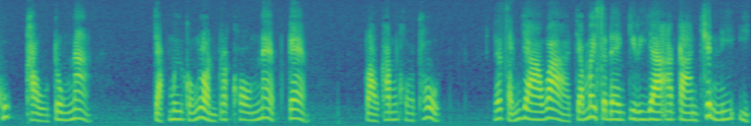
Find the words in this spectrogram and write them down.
คุกเข่าตรงหน้า จับมือของหล่อนประคองแนบแก้ม กล่าวคำขอโทษ และสัญญาว่าจะไม่แสดงกิริยาอาการเช่นนี้อีก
